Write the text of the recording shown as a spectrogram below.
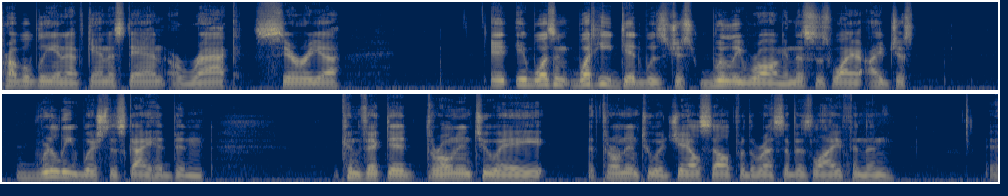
probably in Afghanistan, Iraq, Syria. It, it wasn't what he did was just really wrong, and this is why I just really wish this guy had been convicted, thrown into a thrown into a jail cell for the rest of his life, and then eh,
